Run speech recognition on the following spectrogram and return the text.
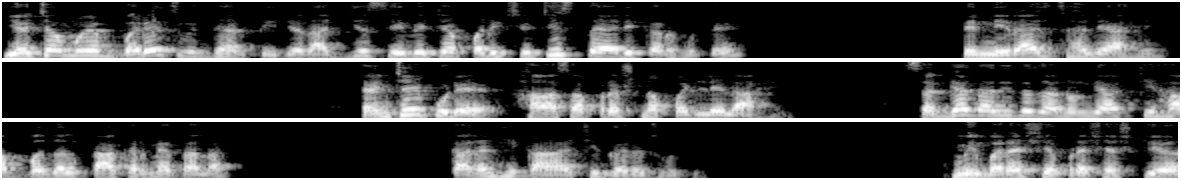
याच्यामुळे बरेच विद्यार्थी जे राज्यसेवेच्या परीक्षेचीच तयारी करत होते ते निराश झाले आहे. त्यांच्याही पुढे हा असा प्रश्न पडलेला आहे. सगळ्यात आधी तर जाणून घ्या की हा बदल का करण्यात आला? कारण ही काळाची गरज होती. मी बऱ्याचशा प्रशासकीय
